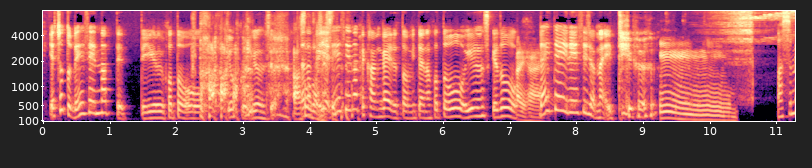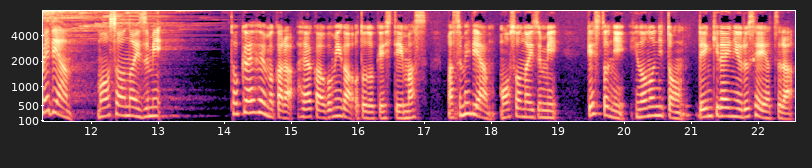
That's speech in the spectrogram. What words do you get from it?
「いやちょっと冷静になって」っていうことをよく言うんですよ。なんいや冷静になって考えるとみたいなことを言うんですけど、はいはい。大体冷静じゃないっていう。うん。マスメディアン妄想の泉。東京 FM から早川ゴミがお届けしています。マスメディアン妄想の泉。ゲストに日野のニトン電気代にうるせえやつら。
